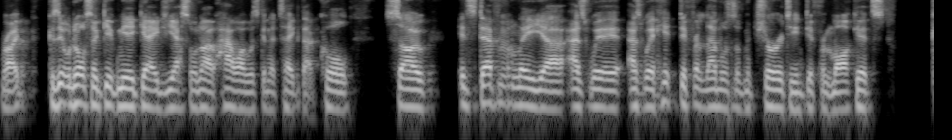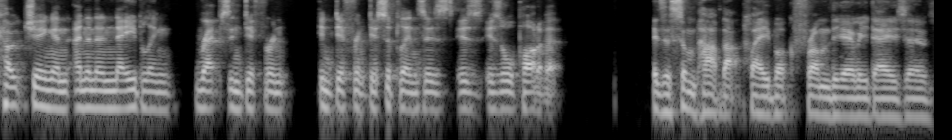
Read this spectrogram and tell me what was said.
right? Because it would also give me a gauge, yes or no, how I was going to take that call. So it's definitely uh, as we're as we're hit different levels of maturity in different markets, coaching and and then enabling reps in different in different disciplines is is is all part of it. Is there some part of that playbook from the early days of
